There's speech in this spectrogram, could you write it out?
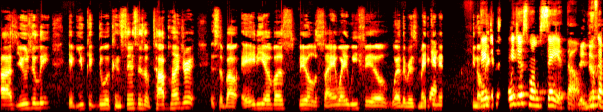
sides usually. If you could do a consensus of top hundred, it's about eighty of us feel the same way we feel, whether it's making yeah. it you know, they just they just won't say it though. You guys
